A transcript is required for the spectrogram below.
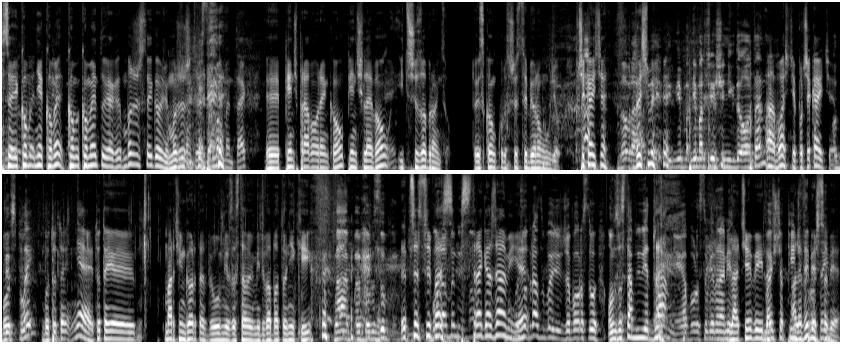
sobie, kom- nie, kom- kom- komentuj, jak, możesz sobie go wziąć. Możesz To jest ten moment, tak? y, pięć prawą ręką, pięć lewą i trzy z obrońcą. To jest konkurs, wszyscy biorą udział. Poczekajcie, Dobra, weźmy... nie, nie martwiłeś się nigdy o ten? A, właśnie, poczekajcie. o Bo, display? bo tutaj, nie, tutaj y, Marcin Gortat był u mnie, zostały mi dwa batoniki. Tak, po prostu... Przez z tragarzami, Muszę nie? od razu powiedzieć, że po prostu on zostawił je dla mnie, ja po prostu generalnie... Dla ciebie i dla... 25 Ale wybierz protein, sobie.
